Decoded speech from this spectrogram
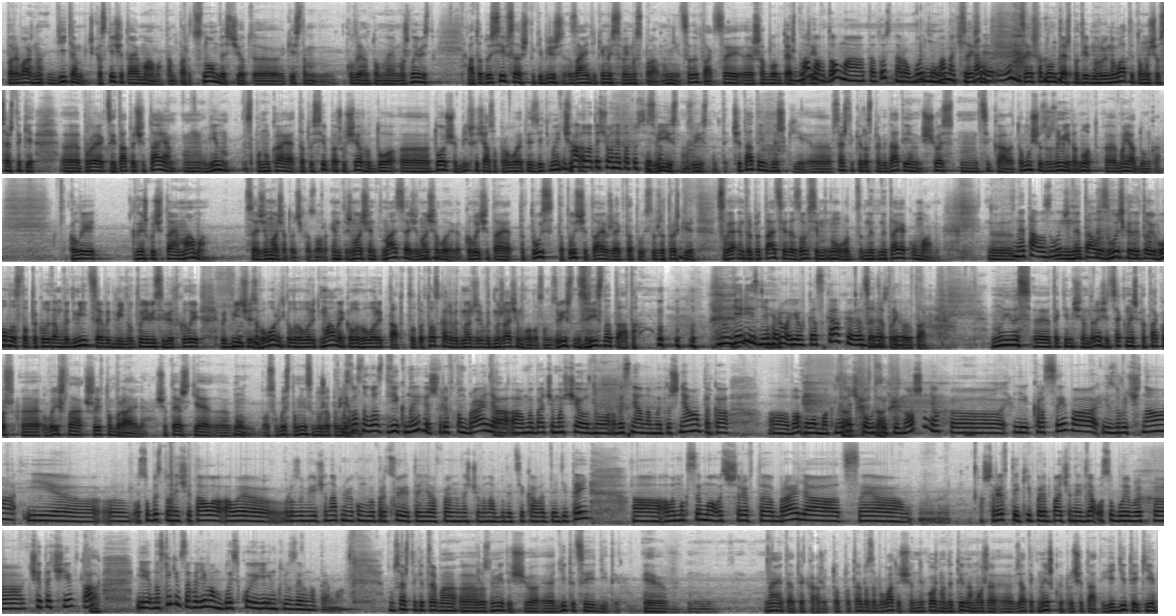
переважно дітям казки читає мама там перед сном, десь чи от е, якісь там, коли на тому неї можливість. А татусі все ж таки більш зайняті якимись своїми справами. Ні, це не так. Цей е, шаблон теж Мама потрібно. вдома, татусь на роботі, Ну, мама цей читає. Цей шаблон теж потрібно руйнувати, тому що все ж таки е, проект цей тато читає. Він спонукає татусів в першу чергу до е, того, щоб більше часу проводити з дітьми. чита- Згадувати, що вони татусі. так? Звісно, звісно. Читати їм книжки, все ж таки розповідати їм щось цікаве. Тому що зрозумієте, ну от моя думка, коли книжку читає мама, це жіноча точка зору. Ін- Жіноча інтонація, жіноча логіка. Коли читає татусь, татусь читає вже як татусь. Тут вже трошки своя інтерпретація, де зовсім ну, от, не, не так, як у мами. Е, Не та озвучка. не та озвучка, не той голос. Тобто, коли там ведмідь, це ведмідь. Ну, то уявіть собі, от коли ведмідь щось говорить, коли говорить мама і коли говорить тато. Тобто, хто скаже ведмеж, ведмежачим голосом? Звісно, звісно, тато. Ну, є різні герої в казках. Це для прикладу, так. Ну і ось е, таким чином. До речі, ця книжка також е, вийшла шрифтом Брайля, що теж є, е, ну, особисто мені це дуже Ось, приємно. власне, у вас дві книги шрифтом Брайля. Так. А Ми бачимо ще одну весняна метушня, така вагома книжечка Так, у всіх так. відношеннях. е, І красива, і зручна, і е, особисто не читала, але розуміючи напрям, в якому ви працюєте, я впевнена, що вона буде цікава для дітей. Але Максима, ось шрифт Брайля це шрифт, який передбачений для особливих е, читачів. Так? Так. І наскільки взагалі вам близькою є інклюзивна тема? Ну, все ж таки, треба е, розуміти, що е, діти це є діти. Е, Знаєте, от як кажуть, тобто треба забувати, що не кожна дитина може е, взяти книжку і прочитати. Є діти, які, е,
